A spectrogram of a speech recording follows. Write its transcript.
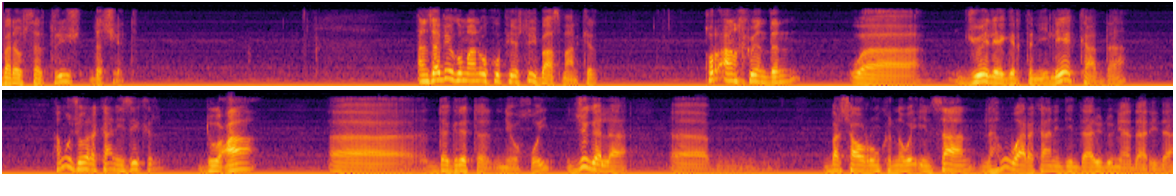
بەرەو سەرتریش دەچێت ئەنجابێ گومان وەکو پێشتری باسمان کرد قورآان خوێندن و گوێ لێگرتنی لێک کاتدا هەموو جۆرەکانی زیکر دوعا دەگرێتە نێوخۆی جگە لە بەرچاو ڕوونکردنەوەی ئینسان لە هەموو وارەکانی دینداری دنیاداریدا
